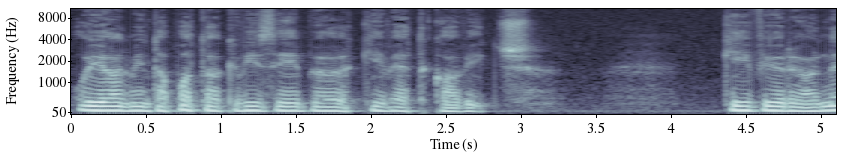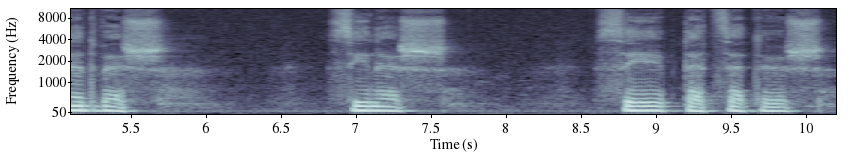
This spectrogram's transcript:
olyan, mint a patak vizéből kivett kavics. Kívülről nedves, színes, szép, tetszetős,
